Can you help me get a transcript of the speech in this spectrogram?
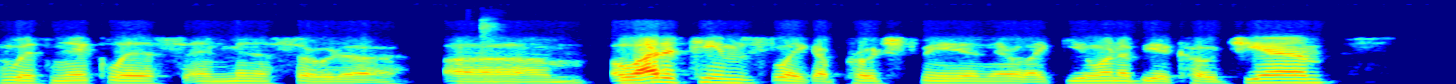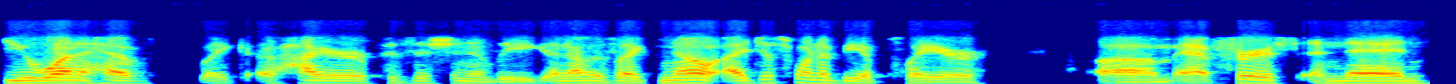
with Nicholas in Minnesota, um, a lot of teams like approached me and they're like, "You want to be a co GM? Do you want to have like a higher position in league?" And I was like, "No, I just want to be a player." Um, at first, and then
